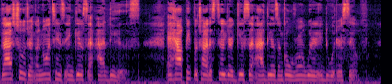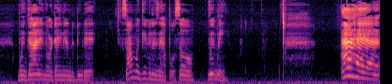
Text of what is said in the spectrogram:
God's children, anointings and gifts and ideas, and how people try to steal your gifts and ideas and go run with it and do it themselves, when God didn't ordain them to do that. So I'm gonna give you an example. So with me, I had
